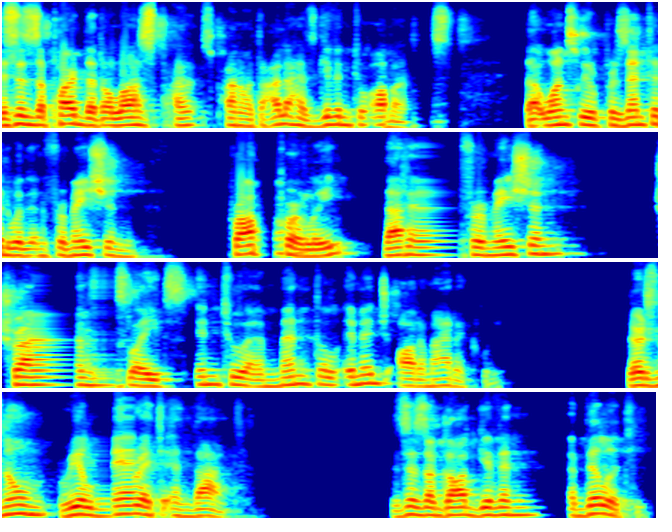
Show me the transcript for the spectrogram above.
This is the part that Allah subhanahu wa ta'ala has given to all of us. That once we are presented with information properly, that information translates into a mental image automatically. There's no real merit in that. This is a God given ability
